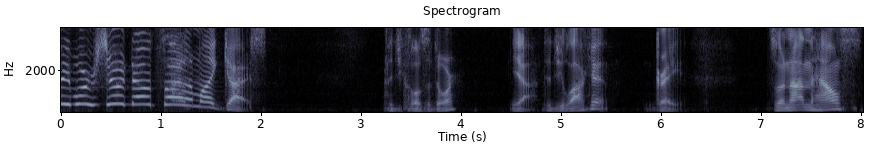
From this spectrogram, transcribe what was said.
people are shooting outside. I'm like, guys, did you close the door? Yeah. Did you lock it? Great. So they're not in the house.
